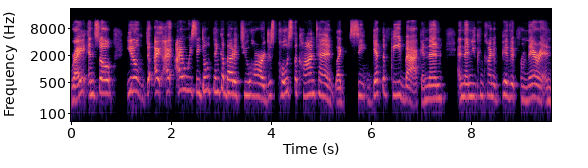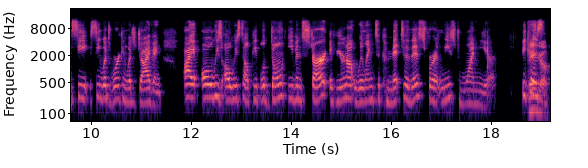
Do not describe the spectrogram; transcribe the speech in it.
Right. And so, you know, I, I, I always say, don't think about it too hard. Just post the content, like see, get the feedback and then, and then you can kind of pivot from there and see, see what's working, what's driving. I always, always tell people don't even start if you're not willing to commit to this for at least one year. Because Bingo.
